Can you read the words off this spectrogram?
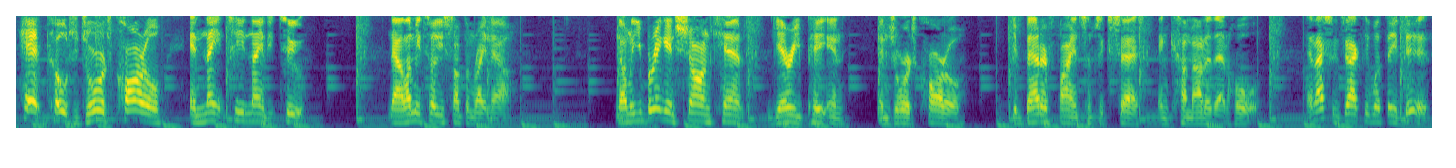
head coach George Karl in 1992. Now, let me tell you something right now. Now, when you bring in Shawn Kemp, Gary Payton, and George Karl, you better find some success and come out of that hole. And that's exactly what they did.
